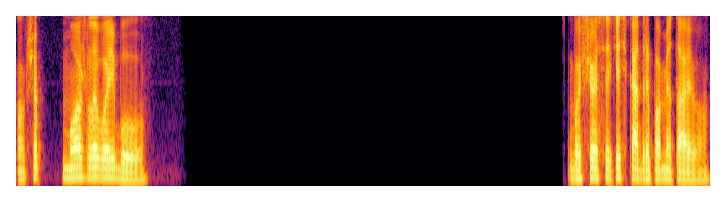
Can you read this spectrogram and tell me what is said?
Вообще, можливо, і був. Бо щось якісь кадри пам'ятаю.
